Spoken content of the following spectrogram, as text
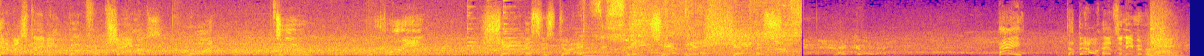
devastating boot from Sheamus. One, Sheamus has done it. New champion Sheamus. Hey! The bell hasn't even rung.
